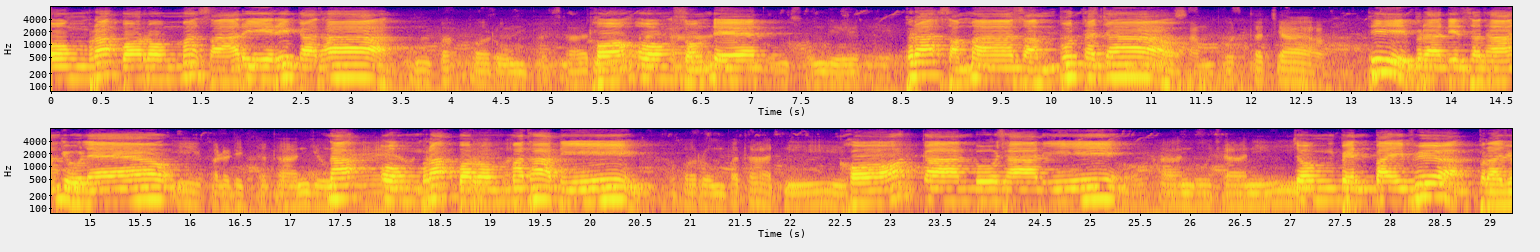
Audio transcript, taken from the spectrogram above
องค์พระบรมสารีริกธาตุองค์พระบรมพระสารีขององค์สมเด็จ องค์สมเด็จพระสัมมาสัมพุทธเจ้า สัมพุทธเจ้า ที่ประดิษฐานอยู่แล้วที่ประดิษฐานอยู่ณแล้วองค์พระบรมธาตุนี้พระบรมพระธาตุนี้ ขอการบูชานี้ขอการบูชานี้ จงเป็นไปเพื่อประโย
